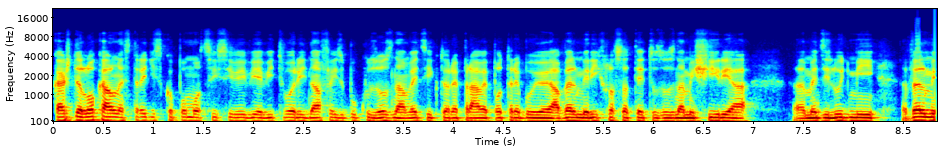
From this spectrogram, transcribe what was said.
každé lokálne stredisko pomoci si vie vytvoriť na Facebooku zoznam vecí, ktoré práve potrebuje a veľmi rýchlo sa tieto zoznamy šíria medzi ľuďmi. Veľmi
